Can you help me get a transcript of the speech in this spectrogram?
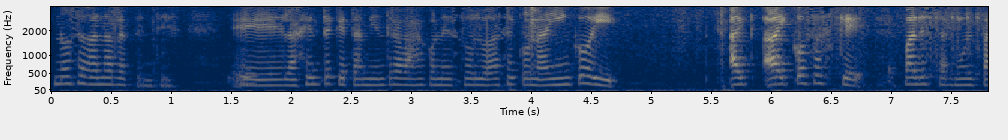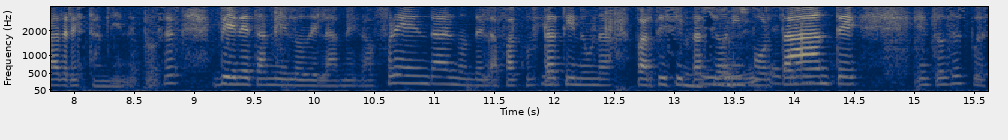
no se van a arrepentir. Eh, la gente que también trabaja con eso lo hace con ahínco y hay, hay cosas que van a estar muy padres también. Entonces, viene también lo de la mega ofrenda, en donde la facultad tiene una participación importante. Entonces, pues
